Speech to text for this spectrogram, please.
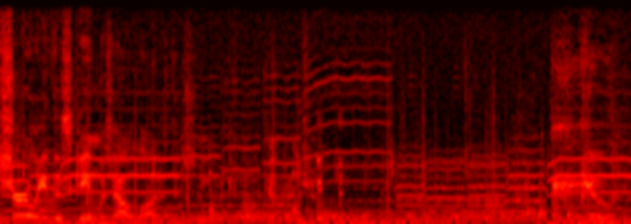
Surely this game was outlawed at the Geneva Con- Convention. you.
